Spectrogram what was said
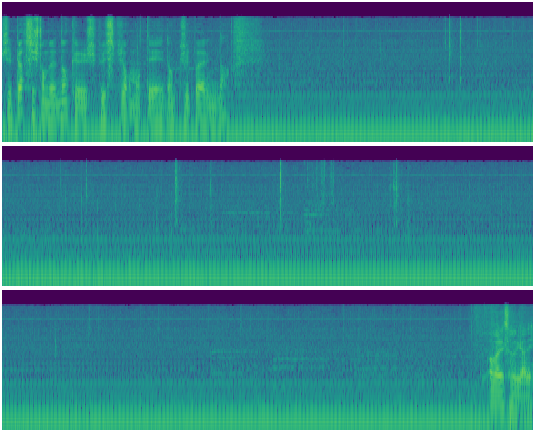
J'ai peur si je tombe dedans que je puisse plus remonter, donc je vais pas aller dedans. On va aller sauvegarder.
